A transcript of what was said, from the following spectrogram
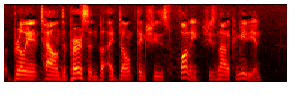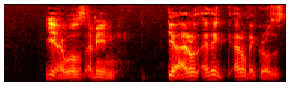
a brilliant, talented person, but I don't think she's funny. She's not a comedian. Yeah, well, I mean, yeah, I don't. I think I don't think Girls is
